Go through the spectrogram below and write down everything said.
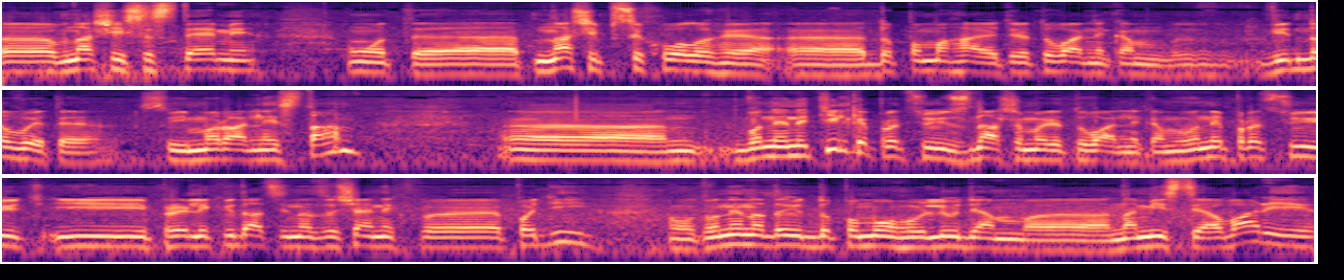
е, в нашій системі. От, е, наші психологи е, допомагають рятувальникам відновити свій моральний стан. Е, Вони не тільки працюють з нашими рятувальниками, вони працюють і при ліквідації надзвичайних е, подій. От, вони надають допомогу людям е, на місці аварії.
